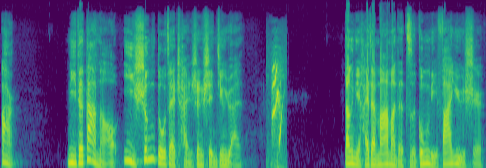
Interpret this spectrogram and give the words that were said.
二，你的大脑一生都在产生神经元。当你还在妈妈的子宫里发育时，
